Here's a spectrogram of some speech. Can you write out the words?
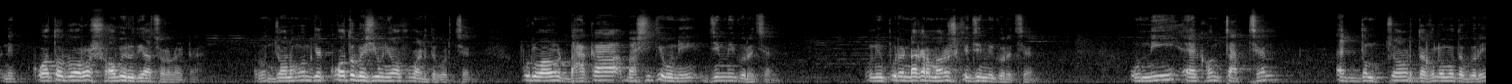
মানে কত বড় স্ববিরোধী আচরণ এটা এবং জনগণকে কত বেশি উনি অপমানিত করছেন। পুরো ঢাকাবাসীকে উনি জিম্মি করেছেন। উনি পুরান ঢাকার মানুষকে জিম্মি করেছেন। উনি এখন চাচ্ছেন একদম চর দখলের মতো করে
